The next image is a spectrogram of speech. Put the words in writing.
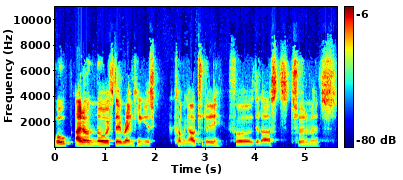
hope I don't know if the ranking is coming out today for the last tournaments,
